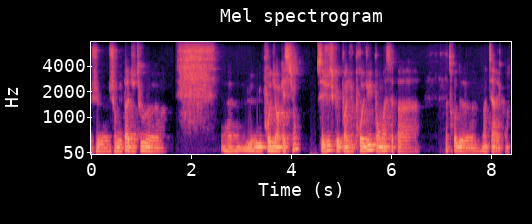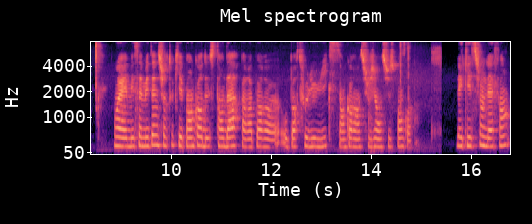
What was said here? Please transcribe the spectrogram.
je remets pas du tout euh, euh, le, produit en question. C'est juste que point de vue produit, pour moi, ça n'a pas, pas trop d'intérêt. Ouais, mais ça m'étonne surtout qu'il n'y ait pas encore de standard par rapport au portfolio UX. C'est encore un sujet en suspens. Quoi. La question de la fin,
